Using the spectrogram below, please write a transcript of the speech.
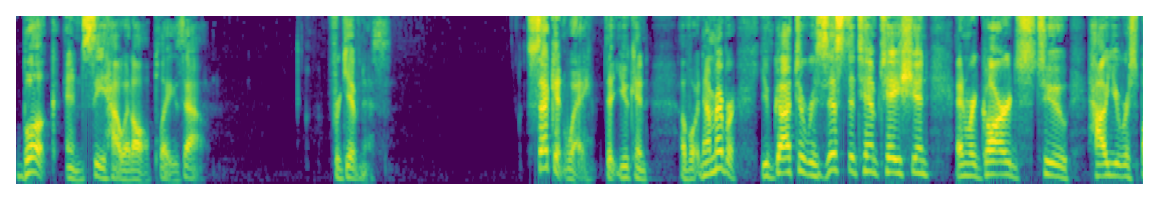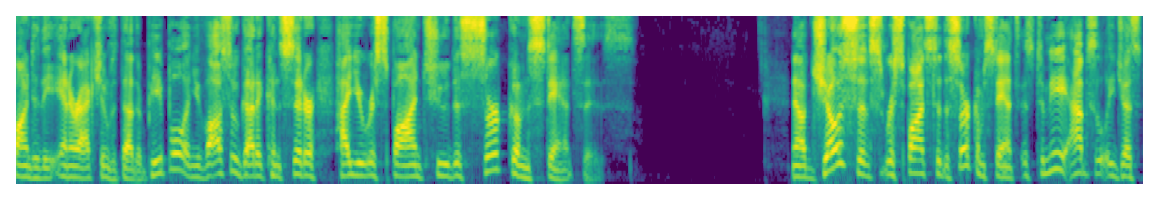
book and see how it all plays out. Forgiveness. Second way that you can avoid. Now remember, you've got to resist the temptation in regards to how you respond to the interaction with other people. And you've also got to consider how you respond to the circumstances. Now, Joseph's response to the circumstance is to me absolutely just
